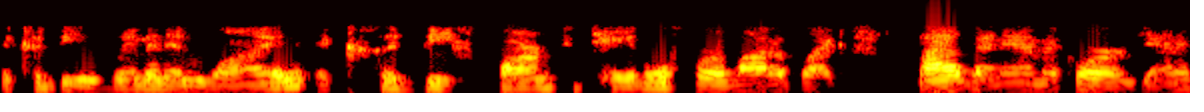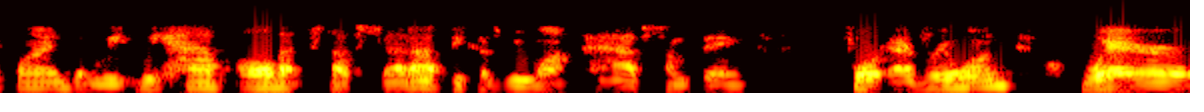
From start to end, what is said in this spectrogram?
It could be women in wine. It could be farm to table for a lot of like biodynamic or organic wines. And we, we have all that stuff set up because we want to have something for everyone where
